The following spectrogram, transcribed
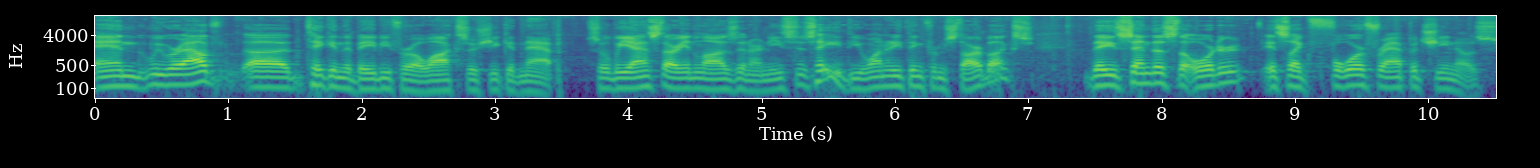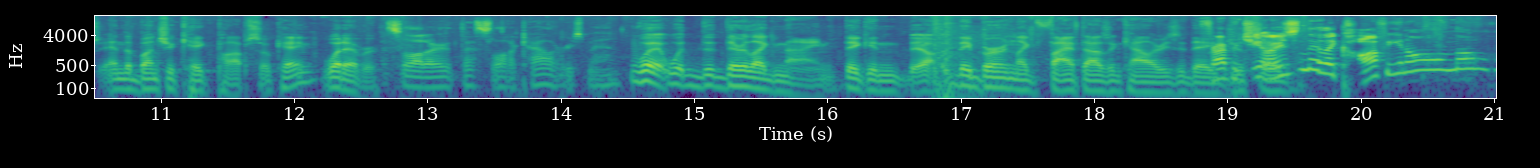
and we were out uh, taking the baby for a walk so she could nap. So we asked our in-laws and our nieces, "Hey, do you want anything from Starbucks?" They send us the order. It's like four frappuccinos and a bunch of cake pops. Okay, whatever. That's a lot of that's a lot of calories, man. What? what they're like nine. They can. Uh, they burn like five thousand calories a day. Frappuccino, like- isn't there like coffee and all of them though?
